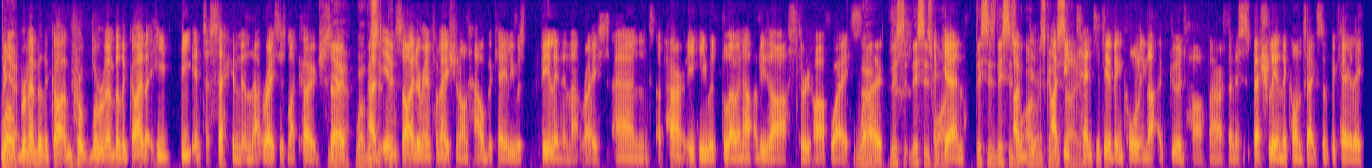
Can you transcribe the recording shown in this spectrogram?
well, yeah. remember the guy. Remember the guy that he beat into second in that race is my coach. So yeah. well, I have is, insider this... information on how Bekele was feeling in that race, and apparently he was blowing out of his ass through halfway. So well, this this is what again. I, this is this is what i was going to say. I'd be tentative in calling that a good half marathon, especially in the context of Bekele.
